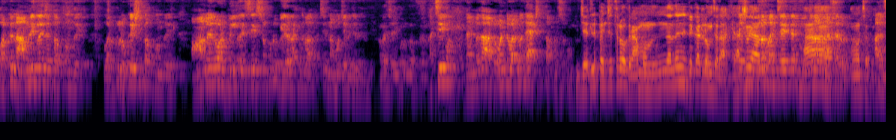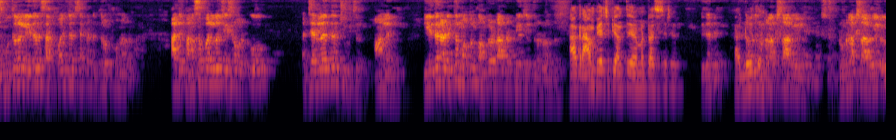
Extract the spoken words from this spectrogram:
వర్క్ నామినికలైజర్ తప్పు ఉంది వర్క్ లొకేషన్ తప్పు ఉంది ఆన్లైన్లో వాళ్ళు బిల్ రిసీవ్ చేసినప్పుడు వేరే రకంగా వచ్చి నమోదు చేయడం జరిగింది. అలా చేయకూడదు చేయకూడదు దాని మీద అటువంటి వాళ్ళ మీద యాక్షన్ తప్పనిసరిగా ఉంటుంది. జడ్లి పంచాయతీలో ఒక గ్రామం ఉందని రికార్డులో ఉంది సార్. నూతన పంచాయతీ రాశారు అది నూతన లేదని సర్పంచ్ అని సెక్రటరీ ఇద్దరు ఒప్పుకున్నారు. అది పనసపల్లిలో చేసిన వరకు జరలేదు అని చూపించారు ఆన్లైన్లో. ఏదైనా అడిగితే మొత్తం కంప్యూటర్ ఆపరేటర్ పేరు చెప్తున్నారు అందరూ ఆ గ్రామం పేరు చెప్పి ఎంత అమౌంట్ రాసేసారు రెండు లక్షల ఆరు వేలు. రెండు లక్షల. ఆరు వేలు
